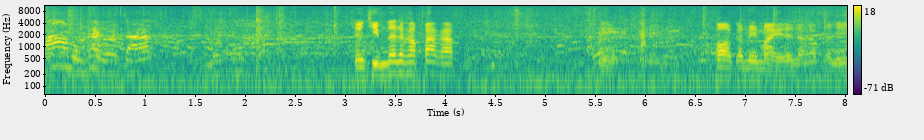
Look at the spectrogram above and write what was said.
ป้าหมูแผ่นเหรอจ๊ะเชิญชิมได้นะครับป้าครับนี่ ทอดกันใหม่ๆเลยนะครับอันนี้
